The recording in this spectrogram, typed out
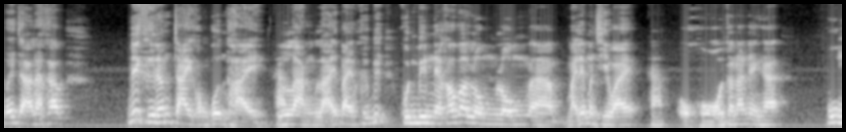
บริจาคแล้วครับ นี่คือน้ำใจของคนไทยครับหลั่งไหลไปคือพี่คุณบิณฑ์เนี่ยเขาก็ลงลงอ่าหมายเลขบัญชีไว้ครับ โอ้โหตอนนั้นเองครับพุ่ง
